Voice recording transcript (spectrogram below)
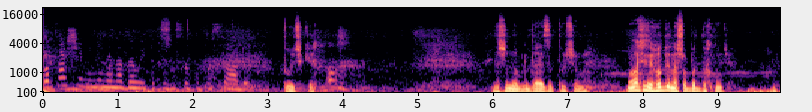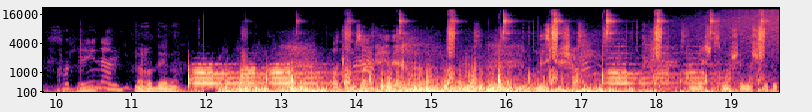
Поки ще мені не надали таку високу посаду. Тучки. Даже наблюдаю за тучами. Ну, у нас є година, щоб віддохнути. Година. Година. О, там зайка йде. Не спішав. А мені щось машина, що тут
